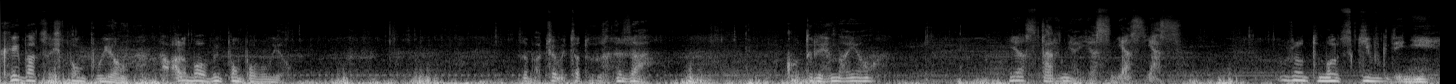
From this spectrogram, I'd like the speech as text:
Chyba coś pompują. Albo wypompowują. Zobaczymy co tu za kutry mają. Jastarnia, jas, jas, jas. Urząd Morski w Gdyni.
